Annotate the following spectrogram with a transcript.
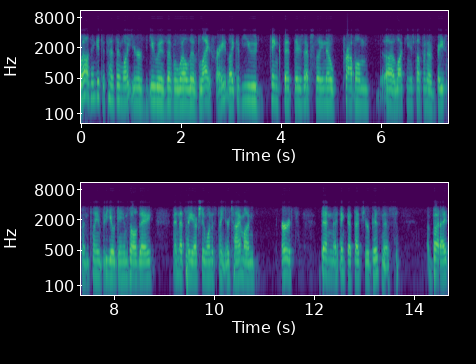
Well, I think it depends on what your view is of a well-lived life, right? Like if you think that there's absolutely no problem uh, locking yourself in a basement and playing video games all day, and that's how you actually want to spend your time on Earth, then I think that that's your business. But I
